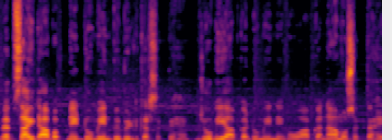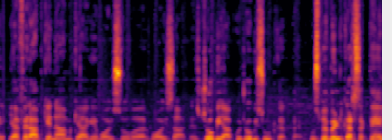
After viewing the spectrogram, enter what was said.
वेबसाइट आप अपने डोमेन पे बिल्ड कर सकते हैं। जो भी आपका डोमेन नेम हो, आपका नाम हो सकता है, या फिर आपके नाम के आगे वॉइस ओवर वॉइस आर्टिस्ट जो भी आपको, जो भी सूट करता है, उस पर बिल्ड कर सकते हैं,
